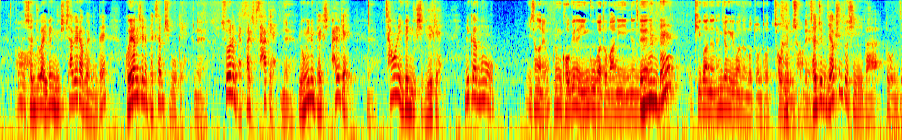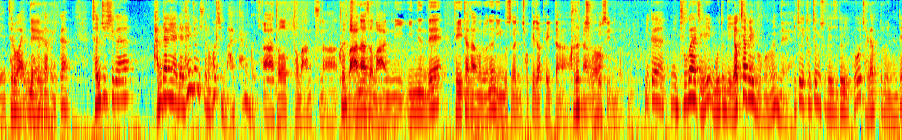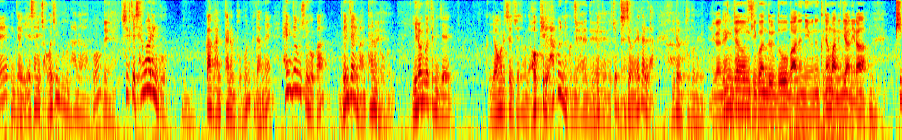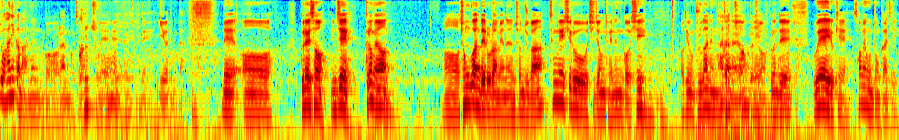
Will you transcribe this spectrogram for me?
전주가 264개라고 했는데 고양시는 135개, 네. 수원은 184개, 네. 용인은 118개, 네. 창원은 261개. 그러니까 뭐 이상하네요. 그러면 거기는 인구가 더 많이 있는데 있는데 기관은 행정기관은 뭐 좀 더 적은. 그렇죠. 네. 전주는 이제 혁신도시가 또 이제 들어와 있고 네. 그러다 보니까 전주시가 감당해야 될 행정 수요는 훨씬 많다는 거죠. 아, 더, 더 많구나. 그렇죠. 더 많아서 많이 있는데 데이터상으로는 인구수가 좀 적게 잡혀 있다라고 그렇죠. 볼 수 있는 거군요. 그러니까 두 가지 모든 게 역차별 부분 네. 이쪽에 도청수대지도 있고 전라북도로 있는데 굉장히 예산이 적어진 부분 하나하고 네. 실제 생활 인구가 음. 많다는 부분 그 다음에 행정 수요가 굉장히 많다는 네. 부분 이런 것들이 이제 그 영어로 써도 죄송한데 어필을 하고 있는 거죠. 네, 네. 이것 때문에 좀 네. 지정을 해달라 이런 부분을. 그러니까. 행정기관들도 많은 이유는 그냥 많은 게 아니라 음. 필요하니까 많은 거라는 거죠. 그렇죠. 네, 네, 네, 이해가 됩니다. 네, 어, 그래서 이제 그러면 어, 정부 안 대로라면은 전주가 특례시로 지정되는 것이 어떻게 보면 불가능하잖아요. 음, 그렇죠. 그렇죠. 네, 그런데. 왜 이렇게 서명운동까지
